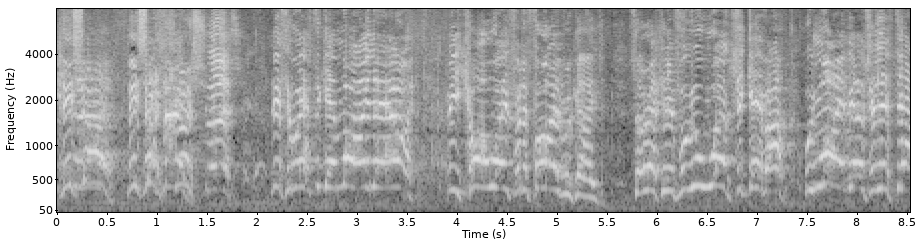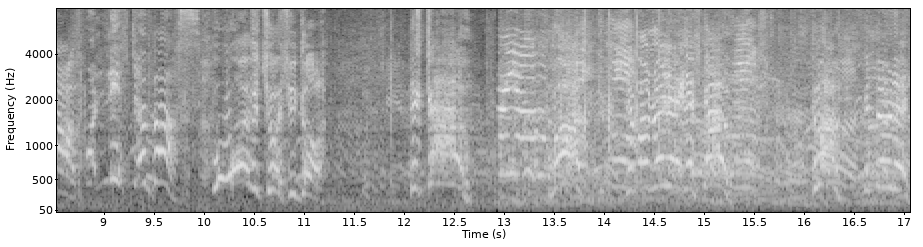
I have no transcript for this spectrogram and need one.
Listen! Listen! Shush! Listen, we have to get Martin out! But you can't wait for the fire brigade. So I reckon if we all work together, we might be able to lift it out. What, lift a bus? Well, what other choice we got? Let's go! Come on! Get on ready, let's go! Come on, we can do this!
